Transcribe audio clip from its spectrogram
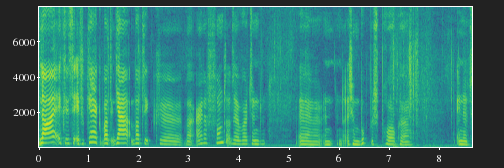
nou, ik eens even kijken. Wat, ja, wat ik eh, wel aardig vond, dat er wordt een, eh, een, er is een boek besproken in het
